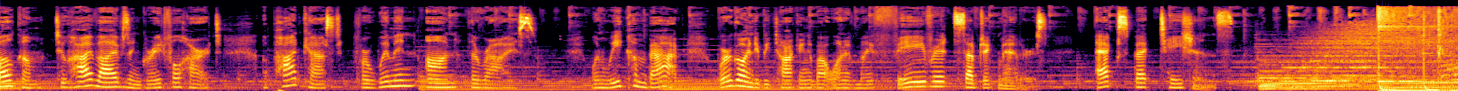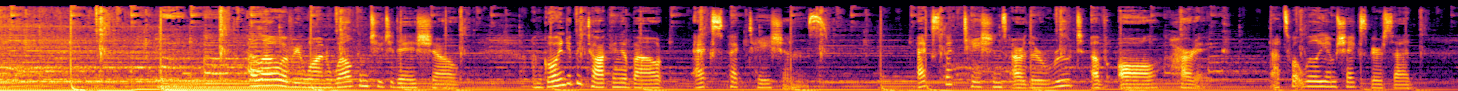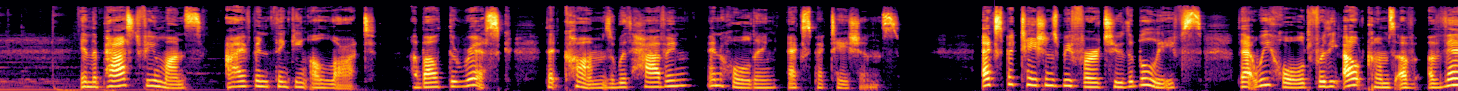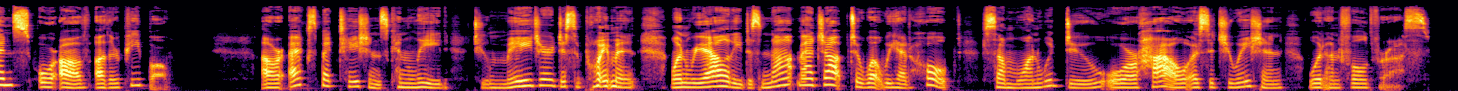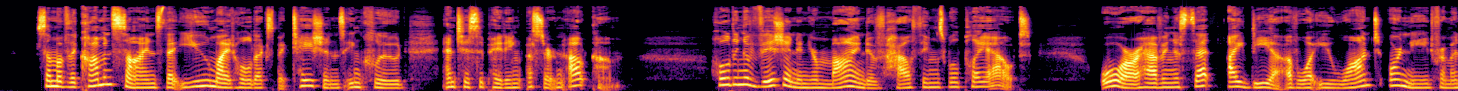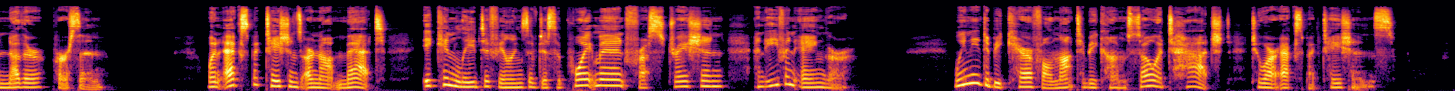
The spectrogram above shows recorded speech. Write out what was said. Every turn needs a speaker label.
Speaker 1: Welcome to High Vibes and Grateful Heart, a podcast for women on the rise. When we come back, we're going to be talking about one of my favorite subject matters expectations. Hello, everyone. Welcome to today's show. I'm going to be talking about expectations. Expectations are the root of all heartache. That's what William Shakespeare said. In the past few months, I've been thinking a lot about the risk that comes with having and holding expectations. Expectations refer to the beliefs that we hold for the outcomes of events or of other people. Our expectations can lead to major disappointment when reality does not match up to what we had hoped someone would do or how a situation would unfold for us. Some of the common signs that you might hold expectations include anticipating a certain outcome, holding a vision in your mind of how things will play out, or having a set idea of what you want or need from another person. When expectations are not met, it can lead to feelings of disappointment, frustration, and even anger. We need to be careful not to become so attached to our expectations.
